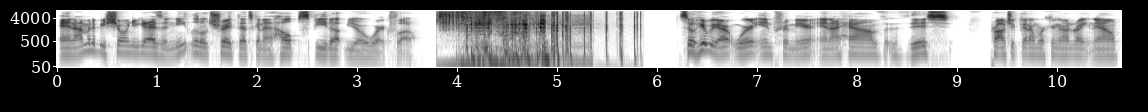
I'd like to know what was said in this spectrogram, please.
and I'm going to be showing you guys a neat little trick that's going to help speed up your workflow. So here we are, we're in Premiere, and I have this project that I'm working on right now.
